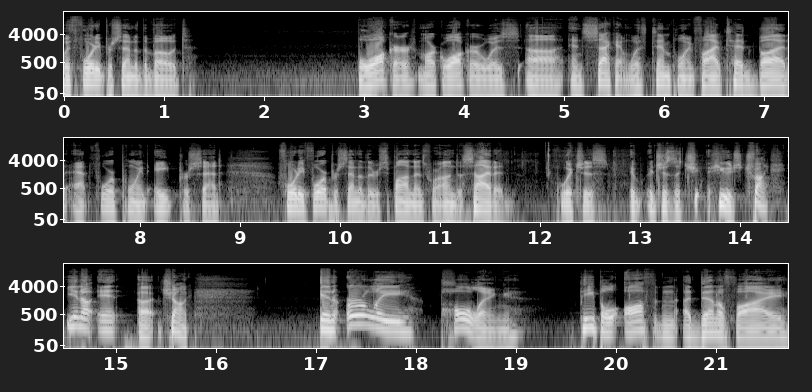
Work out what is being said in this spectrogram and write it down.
with 40% of the vote. Walker, Mark Walker, was uh, in second with 10.5. Ted Budd at 4.8%. 44% of the respondents were undecided, which is which is a ch- huge chunk. You know, it, uh, chunk. In early polling, people often identify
